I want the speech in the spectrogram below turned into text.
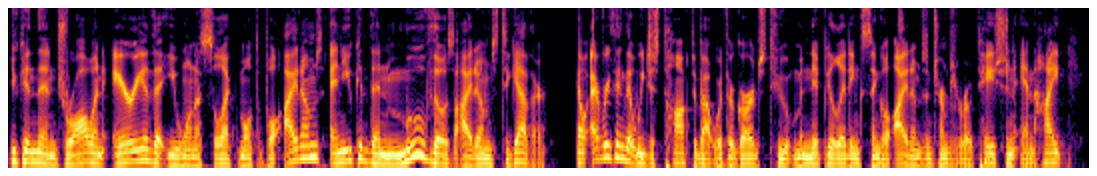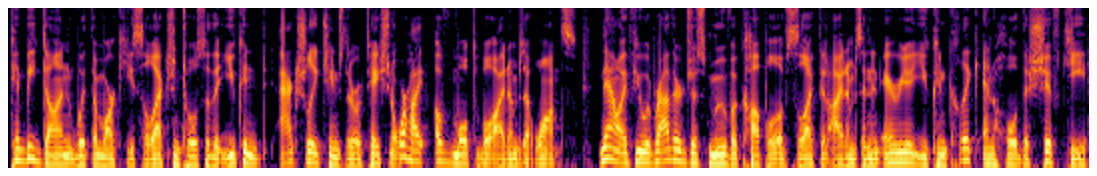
You can then draw an area that you want to select multiple items, and you can then move those items together. Now, everything that we just talked about with regards to manipulating single items in terms of rotation and height can be done with the marquee selection tool so that you can actually change the rotation or height of multiple items at once. Now, if you would rather just move a couple of selected items in an area, you can click and hold the shift key,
